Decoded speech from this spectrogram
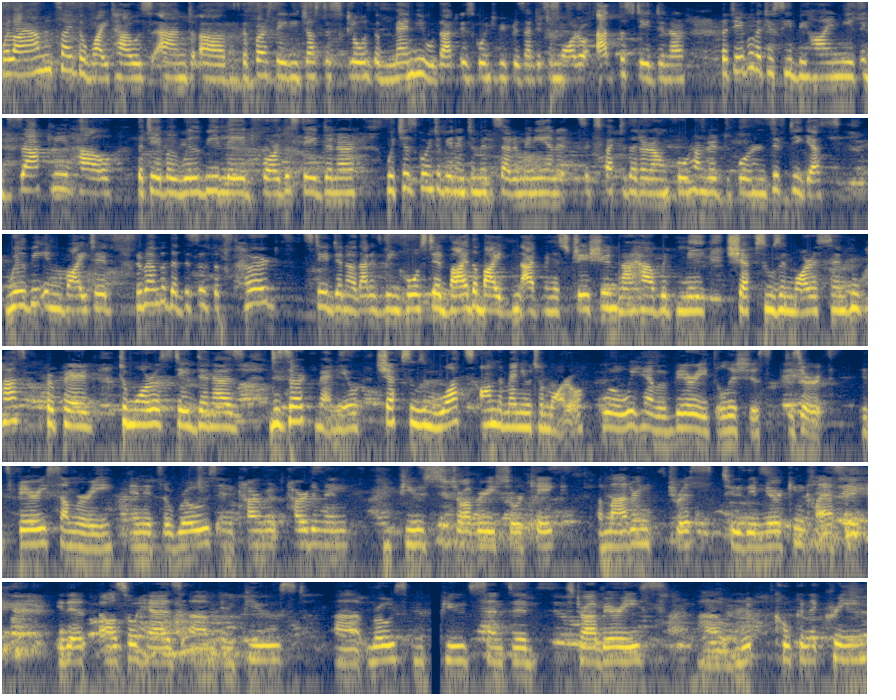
Well, I am inside the White House, and uh, the First Lady just disclosed the menu that is going to be presented tomorrow at the state dinner. The table that you see behind me is exactly how the table will be laid for the state dinner, which is going to be an intimate ceremony, and it's expected that around 400 to 450 guests will be invited. Remember that this is the third state dinner that is being hosted by the Biden administration. And I have with me Chef Susan Morrison, who has prepared tomorrow's state dinner's dessert menu. Chef Susan, what's on the menu tomorrow? Well, we have a very delicious dessert. It's very summery, and it's a rose and cardamom infused strawberry shortcake, a modern twist to the American classic. It also has um, infused uh, rose infused scented strawberries, uh, whipped coconut cream,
